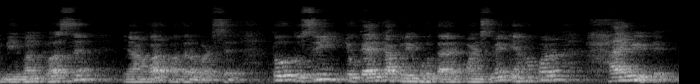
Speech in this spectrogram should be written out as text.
बी वन प्लस यहाँ पर अदर वर्ड्स है। तो दूसरी जो कैन का प्रयोग होता है पॉइंट्स में, यहाँ पर हैबिट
